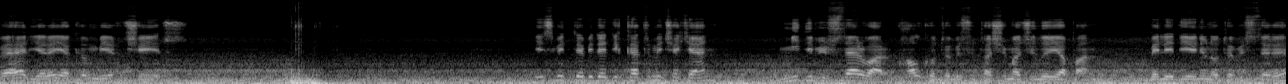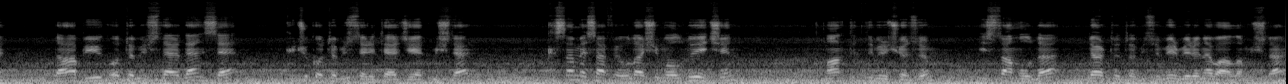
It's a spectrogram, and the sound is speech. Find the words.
ve her yere yakın bir şehir. İzmit'te bir de dikkatimi çeken midibüsler var. Halk otobüsü taşımacılığı yapan belediyenin otobüsleri. Daha büyük otobüslerdense küçük otobüsleri tercih etmişler. Kısa mesafe ulaşım olduğu için mantıklı bir çözüm. İstanbul'da dört otobüsü birbirine bağlamışlar.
